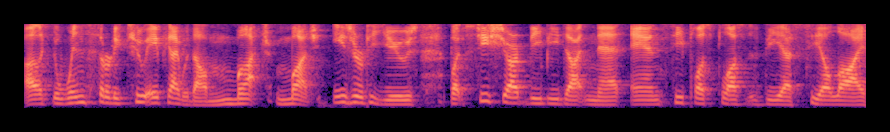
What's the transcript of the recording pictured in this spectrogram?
uh, like the Win32 API with a much, much easier to use, but C Sharp VB.NET and C++ via CLI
